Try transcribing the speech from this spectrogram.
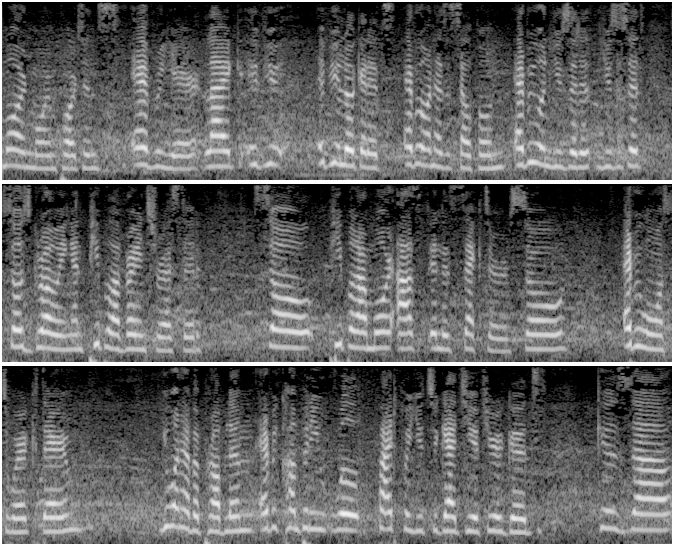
more and more importance every year. Like if you if you look at it, everyone has a cell phone, everyone uses it, uses it, so it's growing, and people are very interested. So people are more asked in this sector. So everyone wants to work there. You won't have a problem. Every company will fight for you to get you if you're good, because uh,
